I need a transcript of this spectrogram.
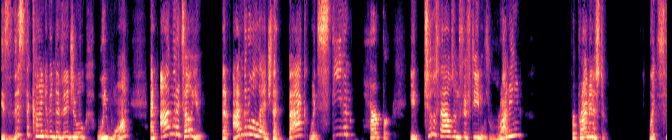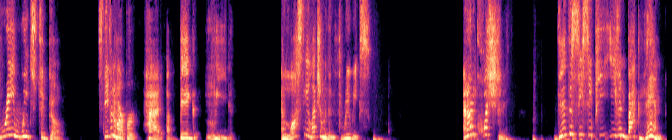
is this the kind of individual we want? And I'm going to tell you that I'm going to allege that back when Stephen Harper in 2015 was running for prime minister, with three weeks to go, Stephen Harper had a big lead and lost the election within three weeks. And I'm questioning did the CCP even back then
